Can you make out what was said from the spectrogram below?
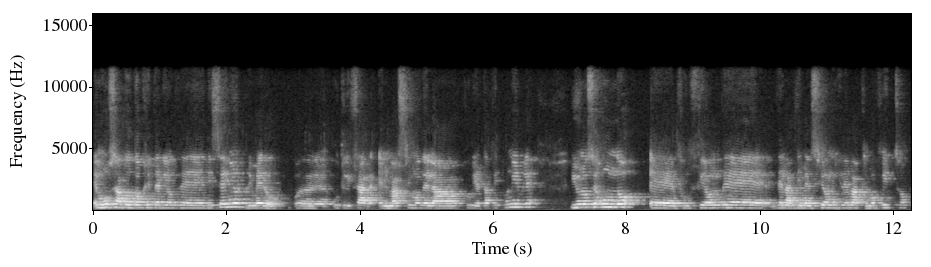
Hemos usado dos criterios de diseño. El primero, eh, utilizar el máximo de las cubiertas disponibles y uno segundo, eh, en función de, las dimensiones y demás que hemos visto,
